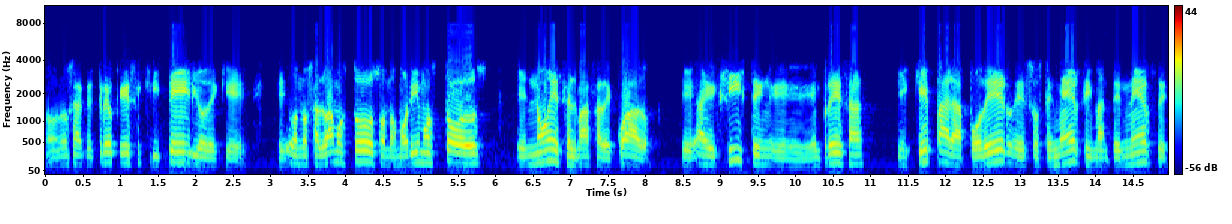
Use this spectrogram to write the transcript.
O sea, que creo que ese criterio de que eh, o nos salvamos todos o nos morimos todos no es el más adecuado. existen empresas que para poder eh, sostenerse y mantenerse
